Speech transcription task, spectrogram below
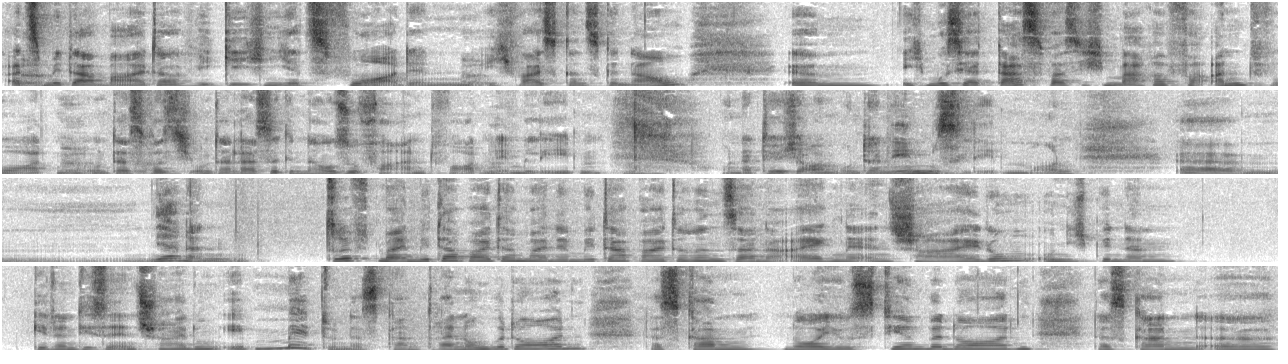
als Mitarbeiter, wie gehe ich denn jetzt vor? Denn ich weiß ganz genau, ähm, ich muss ja das, was ich mache, verantworten und das, was ich unterlasse, genauso verantworten im Leben mhm. und natürlich auch im Unternehmensleben. Und ähm, ja, dann trifft mein Mitarbeiter, meine Mitarbeiterin seine eigene Entscheidung und ich bin dann geht dann diese Entscheidung eben mit. Und das kann Trennung bedeuten, das kann neu justieren bedeuten, das kann äh,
